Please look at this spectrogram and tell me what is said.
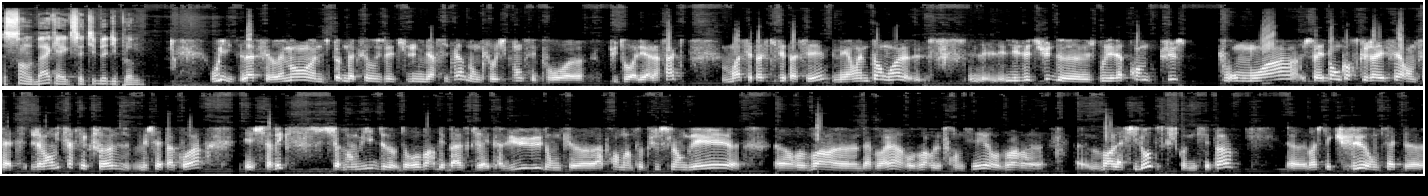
sans le bac avec ce type de diplôme. Oui, là c'est vraiment un diplôme d'accès aux études universitaires, donc logiquement c'est pour euh, plutôt aller à la fac. Moi c'est pas ce qui s'est passé, mais en même temps moi les études euh, je voulais les plus pour moi, je savais pas encore ce que j'allais faire en fait. J'avais envie de faire quelque chose, mais je savais pas quoi. Et je savais que j'avais envie de, revoir des bases que j'avais pas vues, donc euh, apprendre un peu plus l'anglais, euh, revoir, bah voilà, revoir le français, revoir, voir la philo parce que je connaissais pas. Euh, moi j'étais curieux en fait euh,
